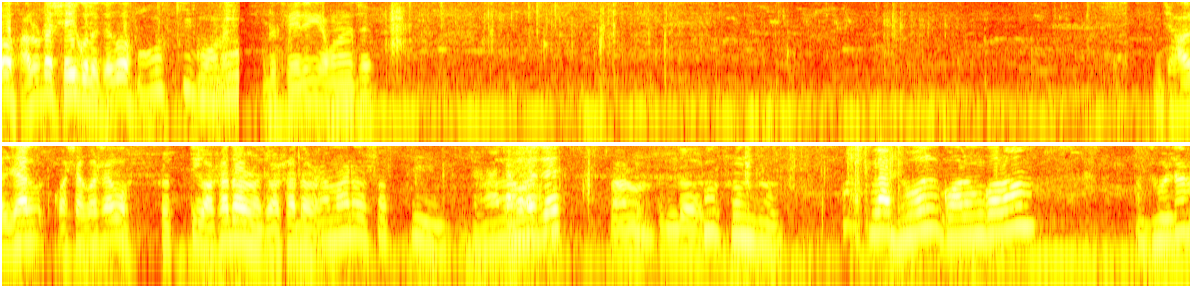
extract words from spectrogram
ও আলুটা সেই গলেছে গো। ও কি গরম। ওটা খেয়ে দেখি কেমন হয়েছে। ঝাল ঝাল কষা কষা ও সত্যি অসাধারণ হচ্ছে অসাধারণ। আমারও সত্যি ঝাল আমার আছে সুন্দর। খুব সুন্দর। পাতলা ঝোল গরম গরম। ঝোলটার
